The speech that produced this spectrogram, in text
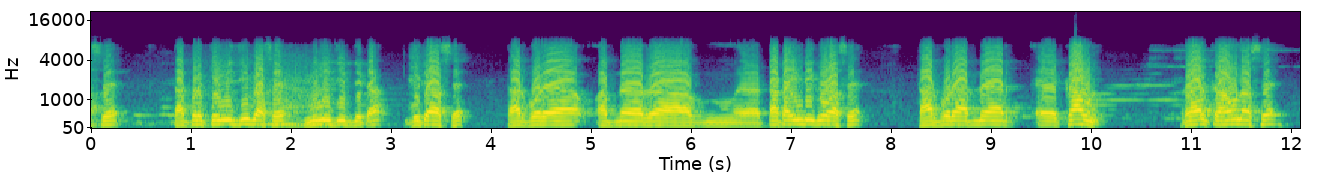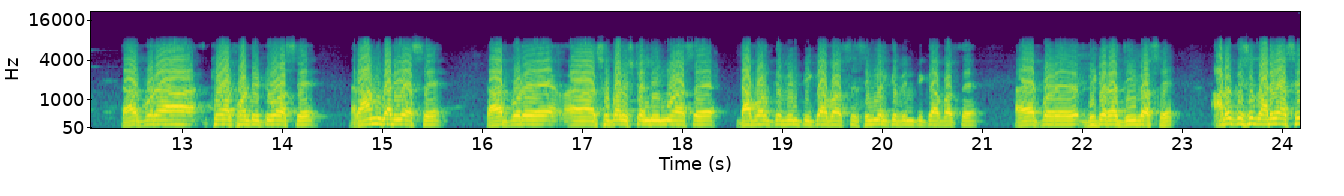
আছে তারপরে কেমি জিপ আছে মিনি জিপ যেটা দুইটা আছে। তারপরে আপনার টাটা ইন্ডিগো আছে। তারপরে আপনার ক্রাউন রয়্যাল ক্রাউন আছে। তারপরে কেয়ার ফর্টি টু আছে রাম গাড়ি আছে তারপরে সুপার স্টার লিমো আছে ডাবল কেবিন পিক আছে সিঙ্গেল কেবিন পিক আছে তারপরে ভিটেরা জিপ আছে। আরও কিছু গাড়ি আছে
